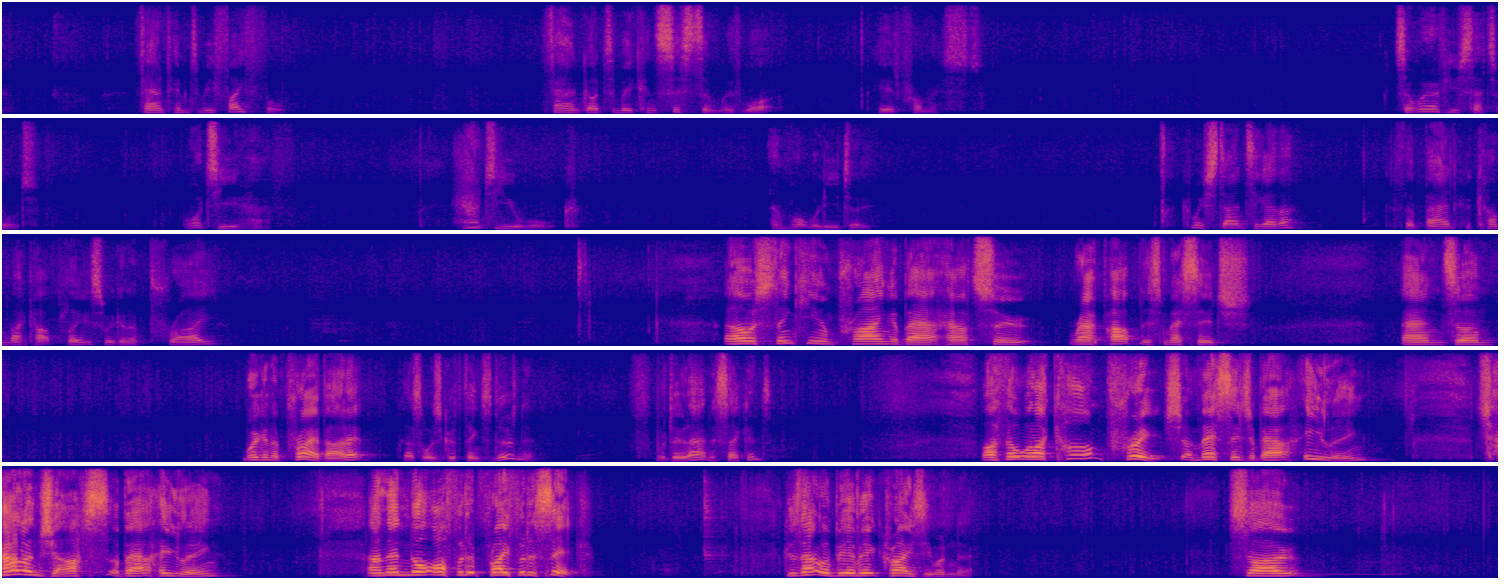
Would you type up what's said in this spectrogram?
found him to be faithful, found God to be consistent with what he had promised. So, where have you settled? What do you have? How do you walk? And what will you do? Can we stand together? If the band could come back up, please, we're going to pray. And I was thinking and praying about how to wrap up this message. And um, we're going to pray about it. That's always a good thing to do, isn't it? We'll do that in a second. But I thought, well, I can't preach a message about healing, challenge us about healing, and then not offer to pray for the sick. Because that would be a bit crazy, wouldn't it? So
